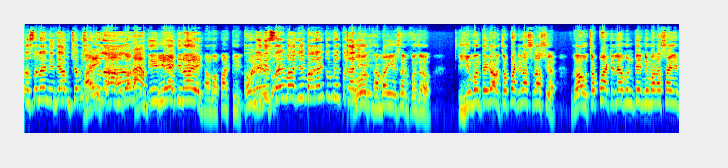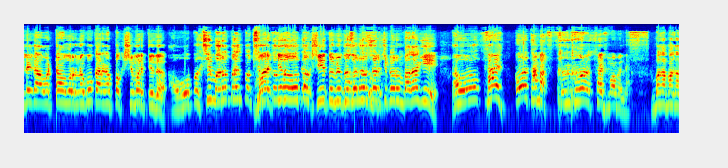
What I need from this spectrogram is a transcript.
तसं नाही निधी आमच्या ऐका, हो बघा, निधी ते- मी दिलाय थांबा पाटील. निधी साहेब माझे बघाय तुम्ही हो खाली. थांबा हे सरपंचराव ही म्हणते गावचा पाटील असला असूया गावचा पाटील आहे म्हणून त्यांनी मला सांगितले गावात टावर नको कारण का पक्षी मरते अहो पक्षी मरत आहेत पक्षी मरते हो पक्षी. तुम्ही गुगलवर सर्च करून बघा की. अहो साहेब ओ थांबा. तुम्ही गुगल सर्च मोबाईल. बघा बघा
